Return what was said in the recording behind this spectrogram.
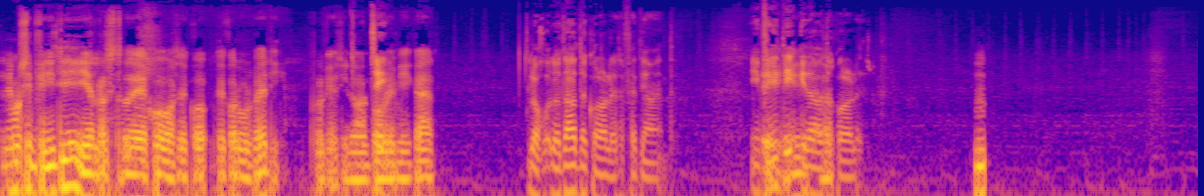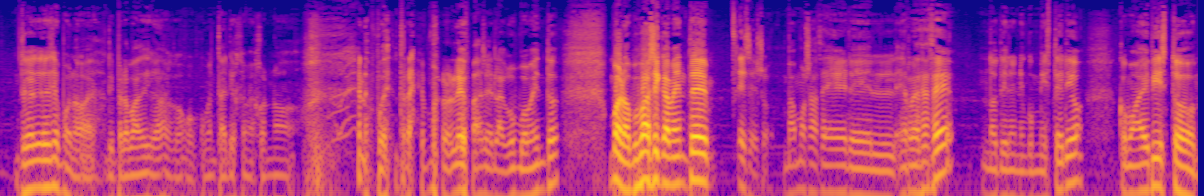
Tenemos Infinity y el resto de juegos de, Co- de Belli. Porque si no, el Sí. pobre Mika. Los, los dados de colores, efectivamente. Infinity Sí, y dados de colores. Mm. Entonces, bueno, como comentarios que mejor no nos pueden traer problemas en algún momento. Bueno, pues básicamente es eso. Vamos a hacer el RCC, no tiene ningún misterio. Como habéis visto,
